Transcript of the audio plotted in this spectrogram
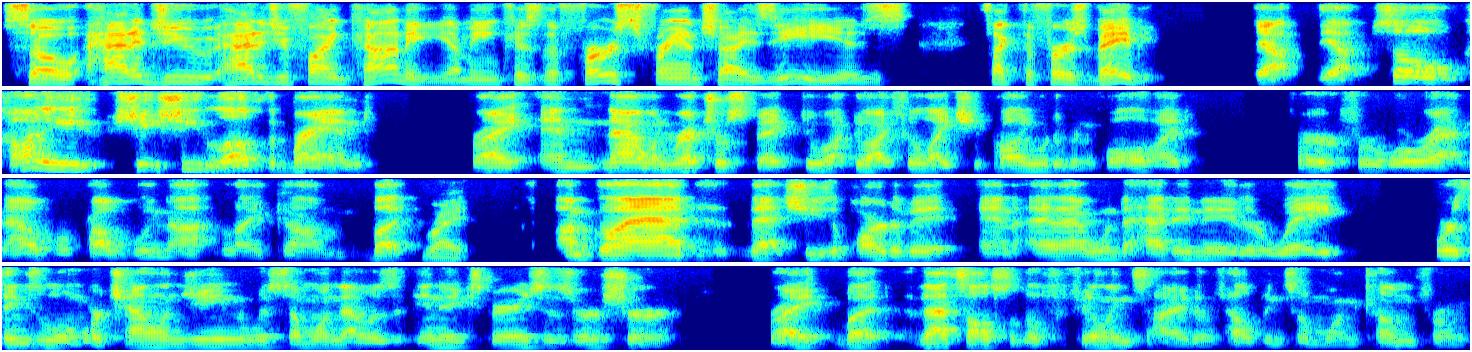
So how did you how did you find connie? I mean because the first franchisee is it's like the first baby. Yeah yeah. So connie she she loved the brand right? And now in retrospect do i do i feel like she probably would have been qualified for for where we're at now? Probably not like um but right. I'm glad that she's a part of it and and i wouldn't have had it any other way were things a little more challenging with someone that was inexperienced as her? Sure, right? But that's also the fulfilling side of helping someone come from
